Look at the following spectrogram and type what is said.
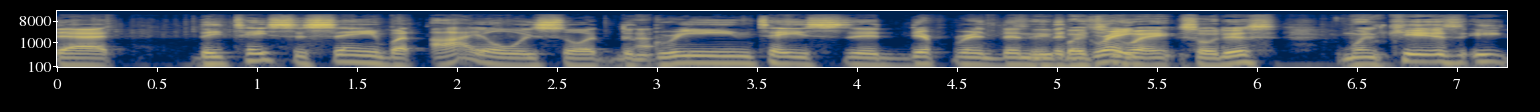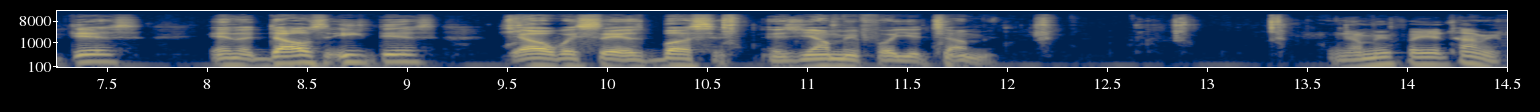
that they taste the same, but I always thought the green tasted different than See, the grape. So this, when kids eat this and adults eat this, they always say it's busting. It's yummy for your tummy. Yummy for your tummy.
